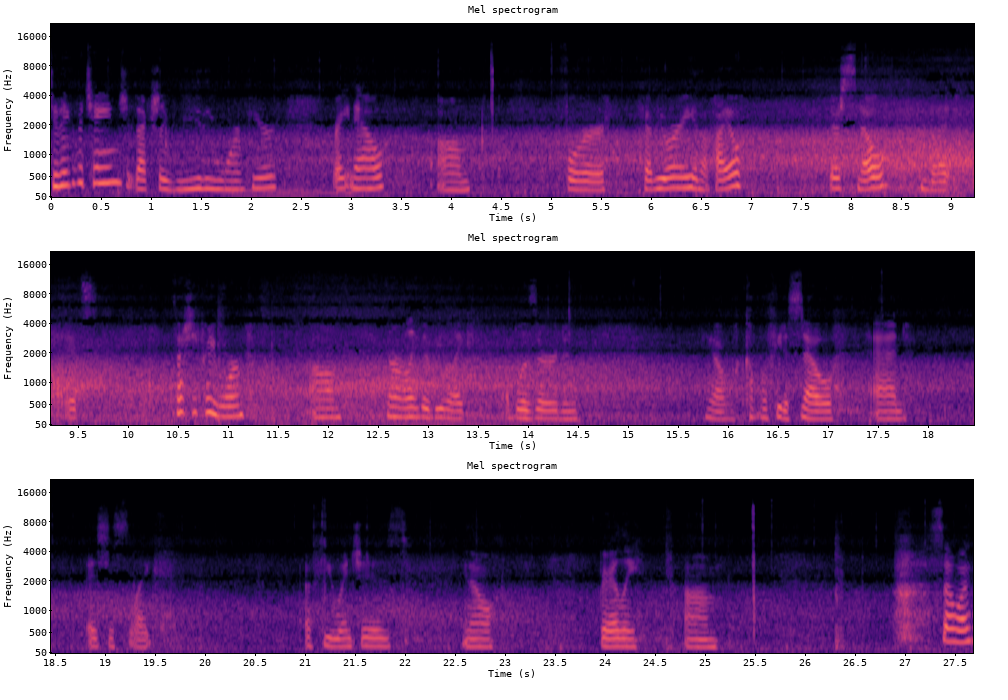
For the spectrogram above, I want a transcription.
too big of a change. It's actually really warm here right now um, for February in Ohio. There's snow, but it's it's actually pretty warm. Um, normally there'd be like a blizzard and you know a couple of feet of snow, and it's just like a few inches, you know, barely. Um, so I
